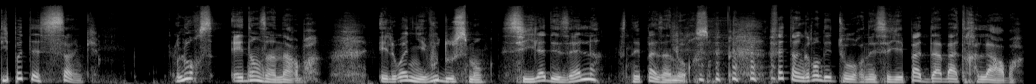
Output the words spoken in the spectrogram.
L'hypothèse 5. L'ours est dans un arbre. Éloignez-vous doucement. S'il a des ailes, ce n'est pas un ours. Faites un grand détour, n'essayez pas d'abattre l'arbre.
